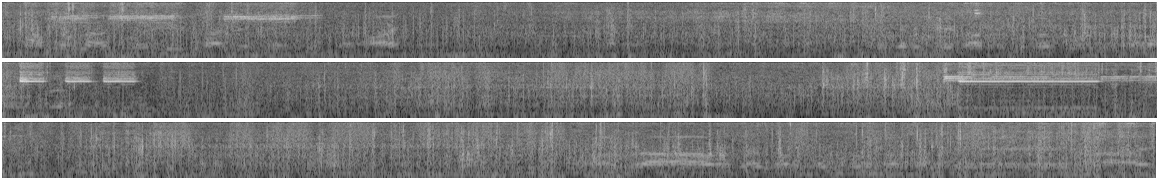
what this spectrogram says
স্থাপনা তৈরির কাজে ব্যবহৃত হয় এখানে যে পাথরগুলো তৈরি করা হচ্ছে আমরা আমাদের গন্তব্য হচ্ছে প্রায়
